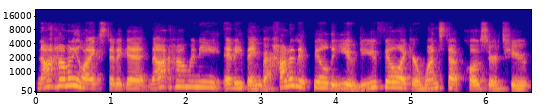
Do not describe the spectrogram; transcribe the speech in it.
Not how many likes did it get, not how many anything, but how did it feel to you? Do you feel like you're one step closer to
